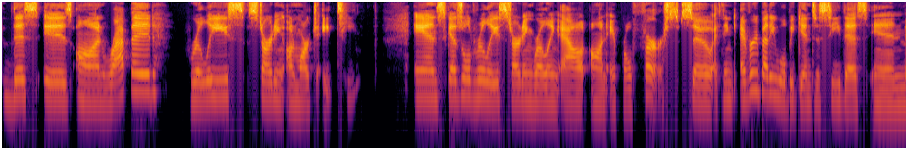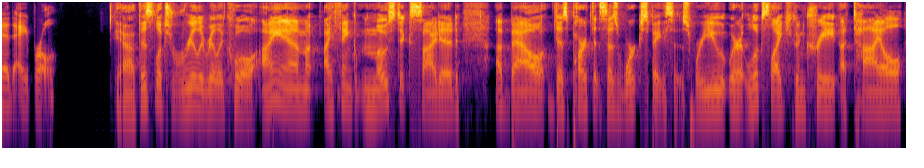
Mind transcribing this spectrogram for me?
this is on rapid release starting on March 18th and scheduled release starting rolling out on April 1st. So I think everybody will begin to see this in mid April. Yeah, this looks really, really cool. I am, I think, most excited about this part that says workspaces, where you, where it looks like you can create a tile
